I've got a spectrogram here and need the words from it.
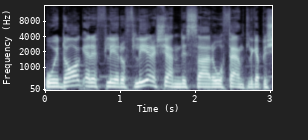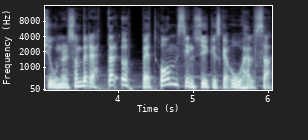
Och idag är det fler och fler kändisar och offentliga personer som berättar öppet om sin psykiska ohälsa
